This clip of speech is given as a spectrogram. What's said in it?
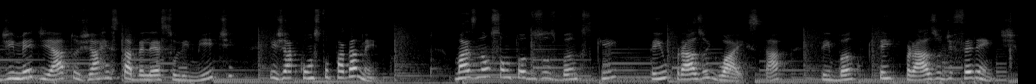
de imediato já restabelece o limite e já consta o pagamento. Mas não são todos os bancos que têm o prazo iguais, tá? Tem banco que tem prazo diferente.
